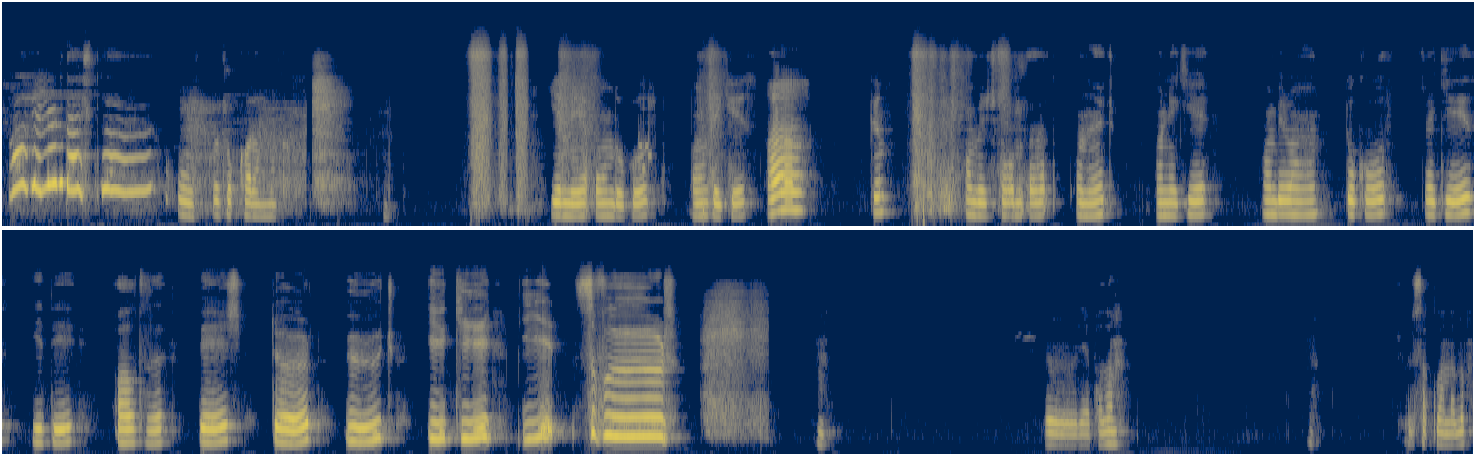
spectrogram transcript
Aa, fener de açtı. Of, bu çok karanlık. 20, 19, 18, aa, bakın. 15, 14, 13, 12, 11, 10, 9, 8, 7, 6, 5, 4, 3, 2, 1, 0. Şöyle yapalım. Şöyle saklanalım.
